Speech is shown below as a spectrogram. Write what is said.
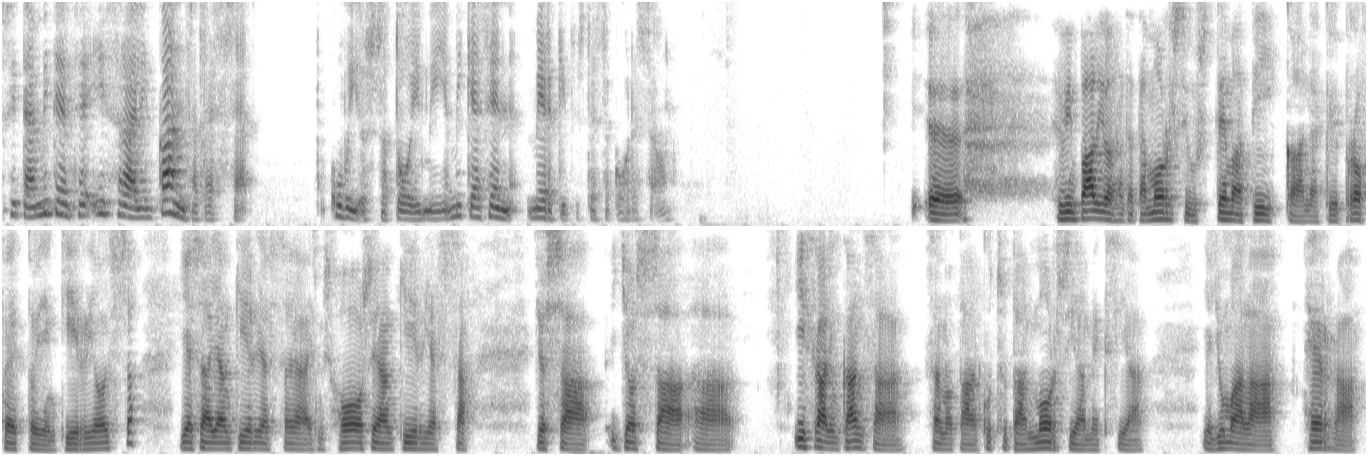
sitä, miten se Israelin kansa tässä kuviossa toimii ja mikä sen merkitys tässä kohdassa on? Öö, hyvin paljonhan tätä morsiustematiikkaa näkyy profeettojen kirjoissa – Jesajan kirjassa ja esimerkiksi Hosean kirjassa, jossa, jossa äh, Israelin kansaa sanotaan, kutsutaan morsiameksi ja, ja Jumalaa, Herraa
